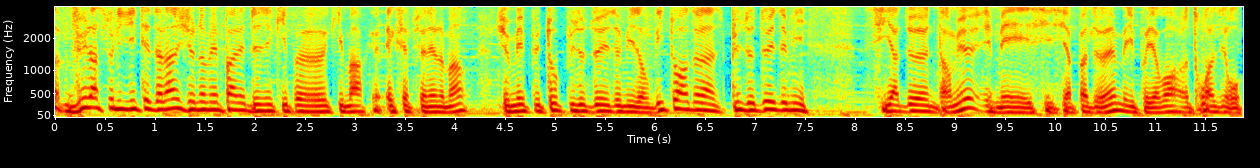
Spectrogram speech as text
euh, vu la solidité de Lens, je ne mets pas les deux équipes euh, qui marquent exceptionnellement. Je mets plutôt plus de 2,5. Donc victoire de Lens, plus de 2,5. S'il y a 2-1, tant mieux. Et Mais si- s'il n'y a pas de 1, mais il peut y avoir 3-0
